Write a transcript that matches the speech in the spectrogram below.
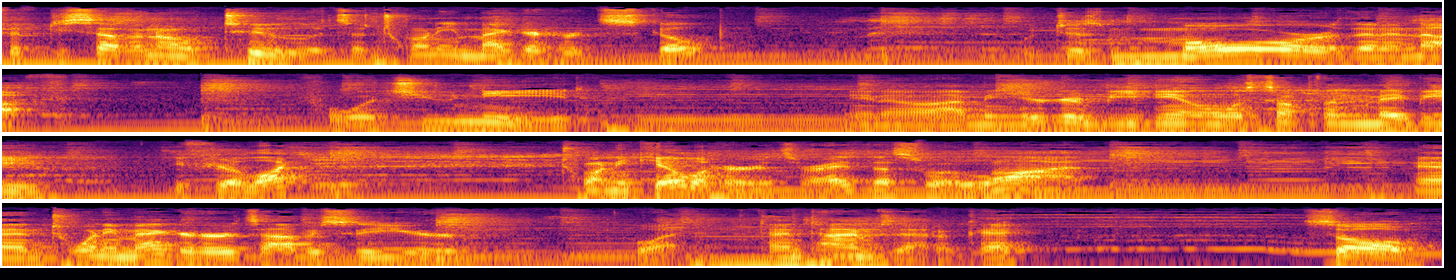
5702. It's a 20 megahertz scope, which is more than enough for what you need. You know, I mean, you're going to be dealing with something maybe, if you're lucky, 20 kilohertz, right? That's what we want. And 20 megahertz, obviously, you're what, 10 times that, okay? So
